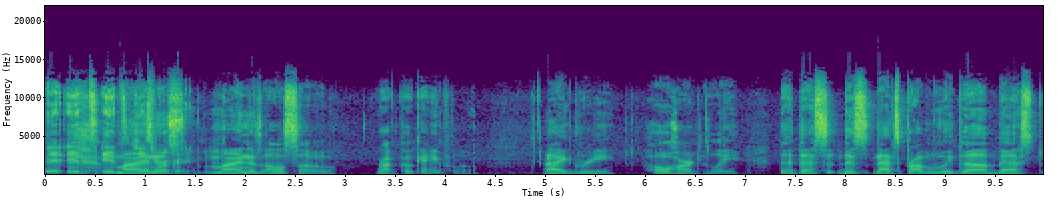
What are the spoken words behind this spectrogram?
It, it's it's mine just is mine is also rock co.kane flow. I agree wholeheartedly that that's this that's probably the best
